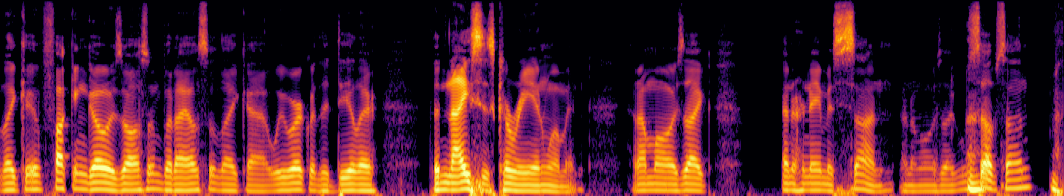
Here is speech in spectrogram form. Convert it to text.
like uh, fucking go is awesome, but I also like uh we work with a dealer, the nicest Korean woman, and I'm always like, and her name is Sun, and I'm always like, what's Uh. up, Sun?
